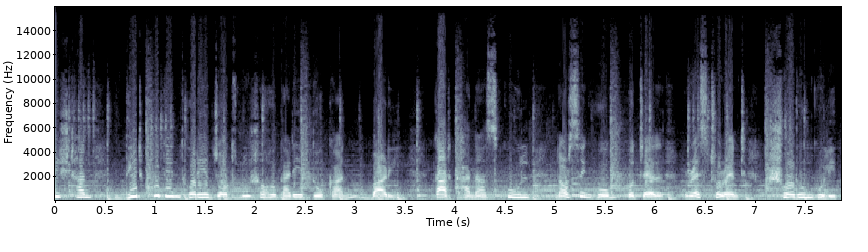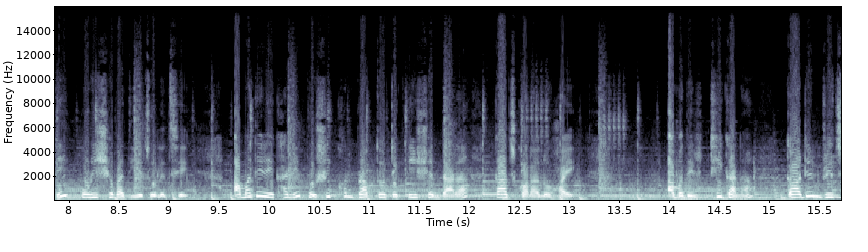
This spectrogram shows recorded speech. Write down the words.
প্রতিষ্ঠান দীর্ঘদিন ধরে যত্ন সহকারে দোকান, বাড়ি, কারখানা, school nursing home hotel, restaurant, শোরুমগুলিতে পরিষেবা দিয়ে চলেছে। আমাদের এখানে প্রশিক্ষণপ্রাপ্ত টেকনিশিয়ান দ্বারা কাজ করানো হয়। আমাদের ঠিকানা গার্ডেন রিচ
